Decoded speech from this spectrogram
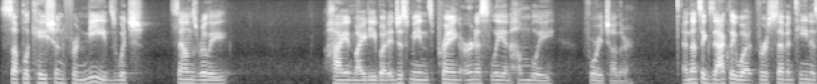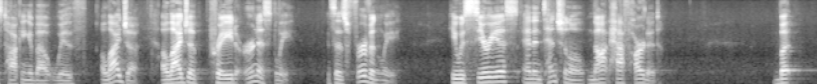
supplication for needs, which sounds really high and mighty, but it just means praying earnestly and humbly for each other. And that's exactly what verse 17 is talking about with Elijah. Elijah prayed earnestly, it says fervently. He was serious and intentional, not half hearted. But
